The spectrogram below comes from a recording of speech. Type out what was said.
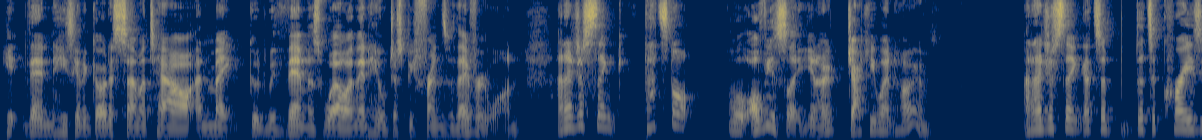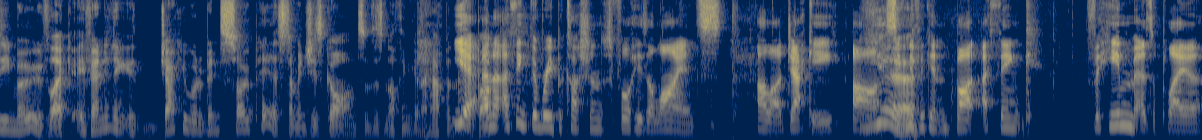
He, then he's going to go to Samatau and make good with them as well, and then he'll just be friends with everyone. And I just think that's not well. Obviously, you know, Jackie went home. And I just think that's a that's a crazy move. Like, if anything, Jackie would have been so pissed. I mean, she's gone, so there's nothing going to happen. there, yeah, but- and I think the repercussions for his alliance, a la Jackie, are Yeah. significant. But I think for him as a player,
